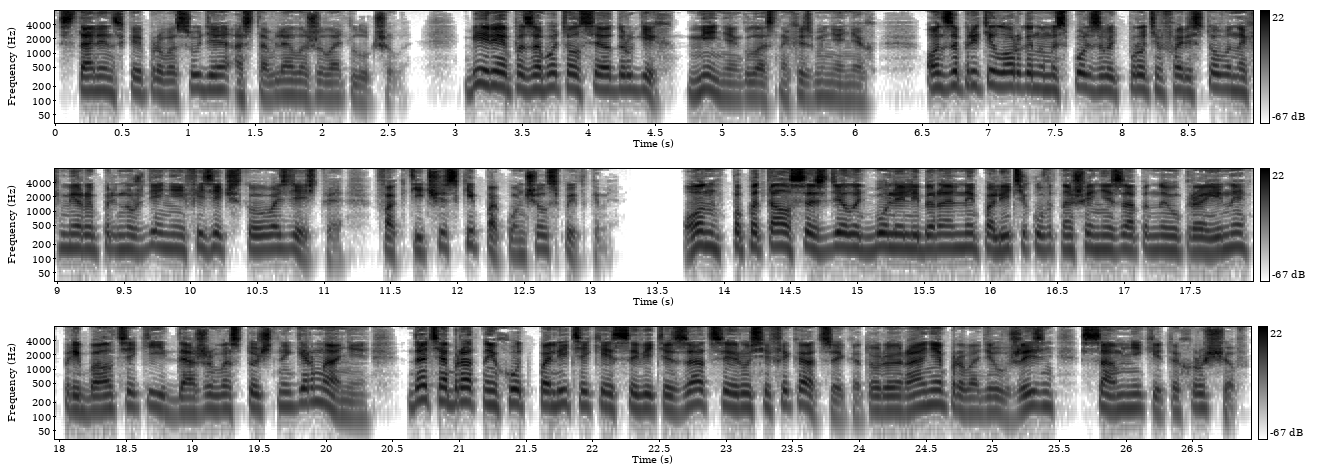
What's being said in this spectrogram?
Сталинское правосудие оставляло желать лучшего. Берия позаботился о других, менее гласных изменениях. Он запретил органам использовать против арестованных меры принуждения и физического воздействия, фактически покончил с пытками. Он попытался сделать более либеральной политику в отношении Западной Украины, Прибалтики и даже Восточной Германии, дать обратный ход политике советизации и русификации, которую ранее проводил в жизнь сам Никита Хрущев.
